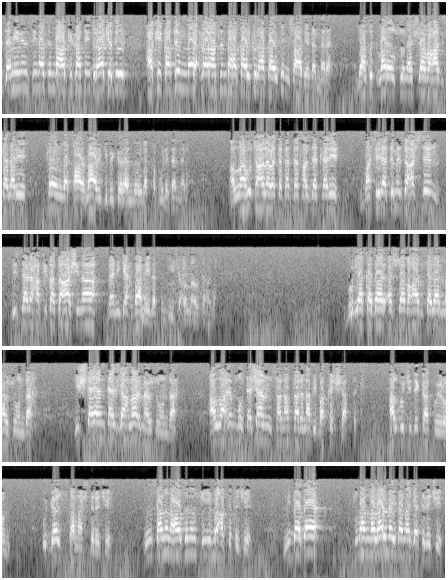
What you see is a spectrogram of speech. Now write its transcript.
zeminin sinesinde hakikati idrak edip, hakikatin ver veratında hakaikül hakaiki müşahede edenlere. Yazıklar olsun eşya ve hadiseleri kör ve sağırlar gibi gören ve öyle kabul edenlere. Allahu Teala ve Tekaddes Hazretleri basiretimizi açsın, bizleri hakikate aşina ve nigehban eylesin inşallah Teala. Buraya kadar eşya ve hadiseler mevzuunda, işleyen tezgahlar mevzuunda, Allah'ın muhteşem sanatlarına bir bakış yaptık. Halbuki dikkat buyurun, bu göz kamaştırıcı, insanın ağzının suyunu akıtıcı, midede sulanmalar meydana getirici,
